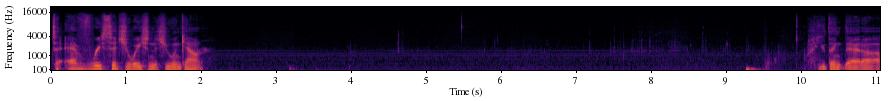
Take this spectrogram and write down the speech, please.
to every situation that you encounter? You think that uh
